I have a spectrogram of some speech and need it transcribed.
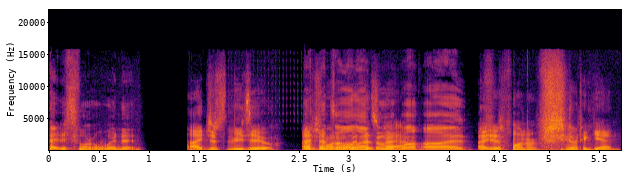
I just want to win it. I just, me too. I just want to win I this map. want. I just want to do it again.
